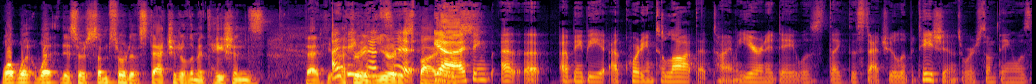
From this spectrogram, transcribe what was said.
what? What? What? Is there some sort of statute of limitations that he, after a year it expires? Yeah, I think uh, uh, uh, maybe according to law at that time, a year and a day was like the statute of limitations, where something was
